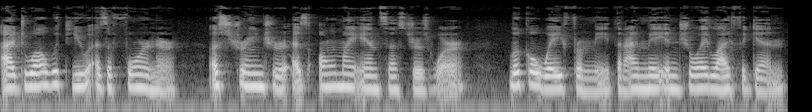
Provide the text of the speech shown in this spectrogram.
I dwell with you as a foreigner, a stranger, as all my ancestors were. Look away from me, that I may enjoy life again,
